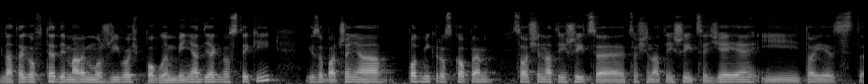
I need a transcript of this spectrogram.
Dlatego wtedy mamy możliwość pogłębienia diagnostyki i zobaczenia pod mikroskopem, co się na tej szyjce, co się na tej szyjce dzieje i to jest e,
